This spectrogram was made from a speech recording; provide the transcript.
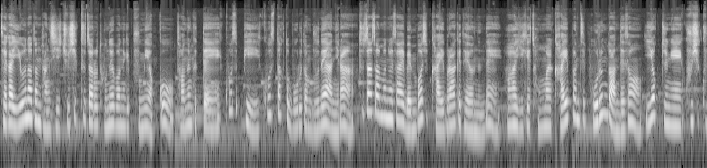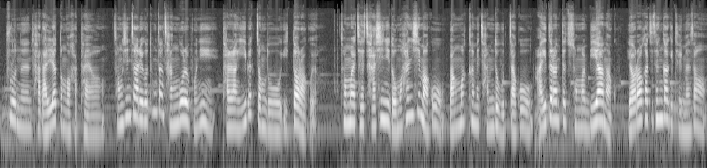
제가 이혼하던 당시 주식 투자로 돈을 버는 게 붐이었고 저는 그때 코스피, 코스닥도 모르던 문외아니라 투자자문 회사에 멤버십 가입을 하게 되었는데 아 이게 정말 가입한 지 보름도 안 돼서 2억 중에 99%는 다 날렸던 것 같아요. 정신 차리고 통장 잔고를 보니 달랑 200 정도 있더라고요. 정말 제 자신이 너무 한심하고 막막함에 잠도 못 자고 아이들한테도 정말 미안하고 여러 가지 생각이 들면서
